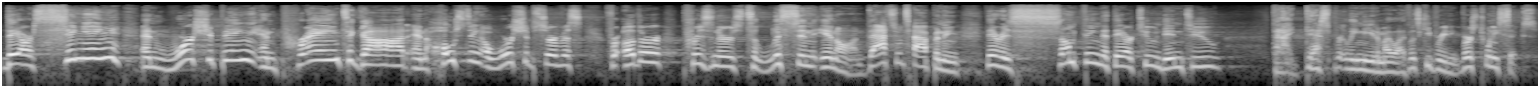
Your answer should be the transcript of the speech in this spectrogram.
They are singing and worshiping and praying to God and hosting a worship service for other prisoners to listen in on. That's what's happening. There is something that they are tuned into that I desperately need in my life. Let's keep reading. Verse 26.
